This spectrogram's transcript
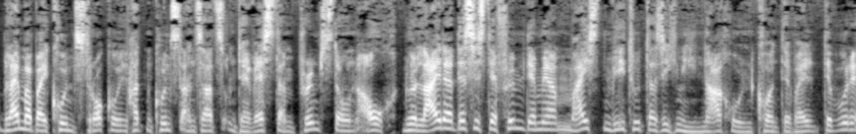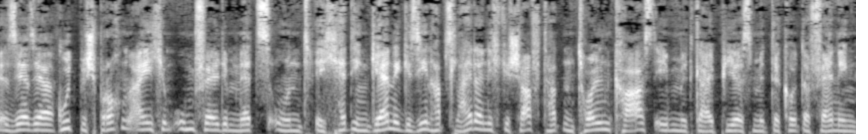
bleiben wir bei Kunst. Rocco hat einen Kunstansatz und der Western Primstone auch. Nur leider, das ist der Film, der mir am meisten wehtut, dass ich ihn nicht nachholen konnte, weil der wurde sehr, sehr gut besprochen eigentlich im Umfeld im Netz und ich hätte ihn gerne gesehen, hab's leider nicht geschafft, hat einen tollen Cast eben mit Guy Pierce, mit Dakota Fanning,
